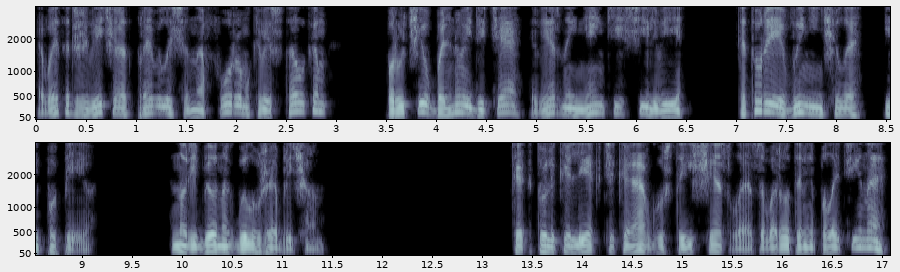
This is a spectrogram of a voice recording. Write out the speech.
в этот же вечер отправилась на форум к весталкам, поручив больное дитя верной няньке Сильвии, которая выненчила эпопею. Но ребенок был уже обречен. Как только лектика Августа исчезла за воротами палатина,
